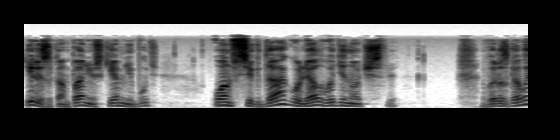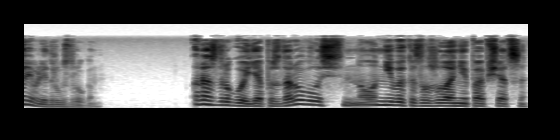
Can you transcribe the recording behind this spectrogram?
или за компанию с кем-нибудь. он всегда гулял в одиночестве. Вы разговаривали друг с другом? Раз-другой я поздоровалась, но он не выказал желания пообщаться.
